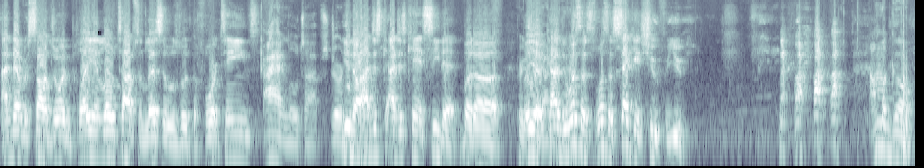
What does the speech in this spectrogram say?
I never saw Jordan play in low tops unless it was with the 14s. I had low tops. Jordan. You know, I just I just can't see that. But uh, but yeah, sure Kaji, what's a what's a second shoe for you? I'm gonna go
